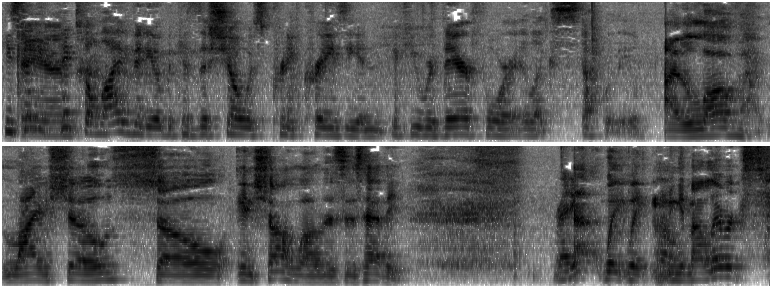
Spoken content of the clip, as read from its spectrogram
He said And- he picked the live video because the show was pretty crazy, and if you were there for it, it like stuck with you. I love live shows, so inshallah, this is heavy. Ready? Uh, wait, wait, let me get my lyrics.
